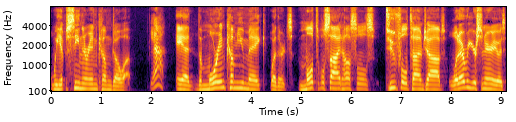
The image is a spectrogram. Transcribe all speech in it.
we have seen their income go up. Yeah. And the more income you make, whether it's multiple side hustles, two full time jobs, whatever your scenario is,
